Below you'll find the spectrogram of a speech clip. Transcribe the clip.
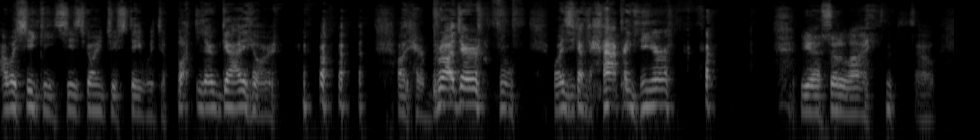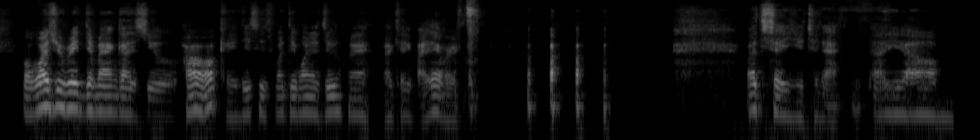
I was thinking she's going to stay with the butler guy or or her brother. what is going to happen here? yeah, so do I. So, but once you read the mangas, you oh okay, this is what they want to do. Eh, okay, whatever. what say you to that? I um,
